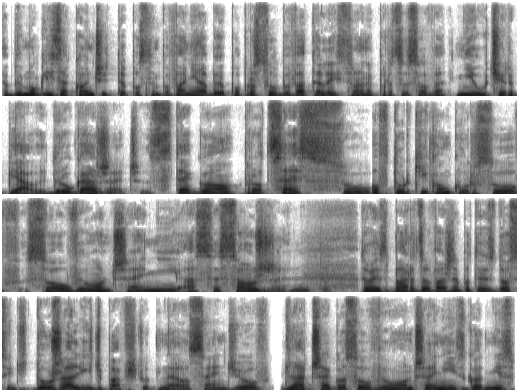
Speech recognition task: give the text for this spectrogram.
aby mogli zakończyć te postępowania, aby po prostu obywatele i strony procesowe nie ucierpiały. Druga rzecz, z tego procesu powtórki konkursów są wyłączeni asesorzy. Mhm, tak. To jest bardzo ważne, bo to jest dosyć duża liczba wśród neosędziów. Dlaczego są wyłączeni? Zgodnie z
